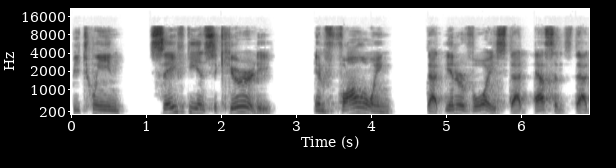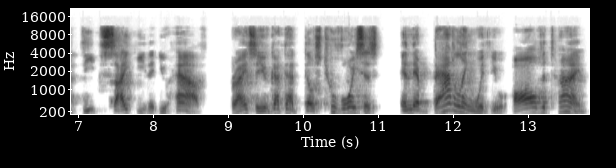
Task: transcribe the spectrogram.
between safety and security in following that inner voice, that essence, that deep psyche that you have, right? So you've got that, those two voices and they're battling with you all the time.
